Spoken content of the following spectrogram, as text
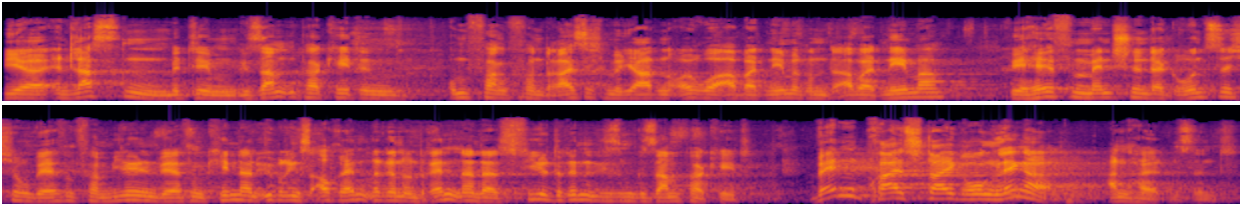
wir entlasten mit dem gesamten Paket im Umfang von 30 Milliarden Euro Arbeitnehmerinnen und Arbeitnehmer. Wir helfen Menschen in der Grundsicherung, wir helfen Familien, wir helfen Kindern, übrigens auch Rentnerinnen und Rentnern. Da ist viel drin in diesem Gesamtpaket. Wenn Preissteigerungen länger anhaltend sind,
